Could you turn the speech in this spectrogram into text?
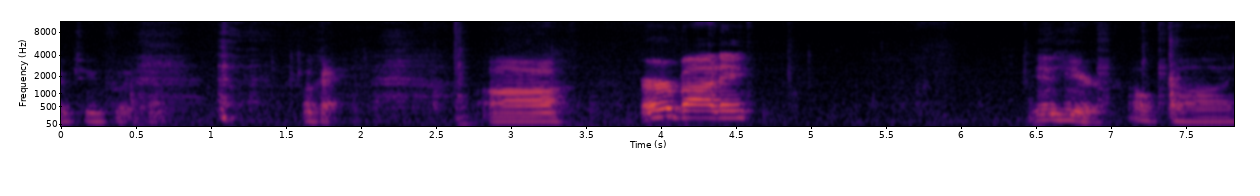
15 foot count. Okay. Uh, everybody in here, Oh God.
